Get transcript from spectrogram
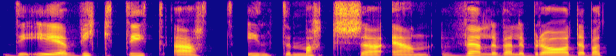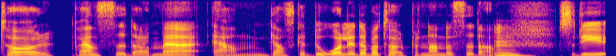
det är viktigt att inte matcha en väldigt, väldigt bra debattör på en sida med en ganska dålig debattör på den andra sidan. Mm. Så det är ju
